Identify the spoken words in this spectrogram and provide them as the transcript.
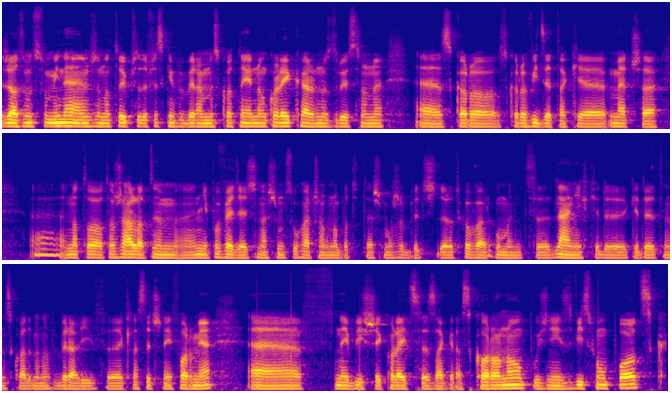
że o tym wspominałem, że no tutaj przede wszystkim wybieramy skład na jedną kolejkę, ale no z drugiej strony e, skoro, skoro widzę takie mecze no to, to żal o tym e, nie powiedzieć naszym słuchaczom, no bo to też może być dodatkowy argument e, dla nich, kiedy, kiedy ten skład będą wybierali w klasycznej formie. W najbliższej kolejce zagra z Koroną, później z Wisłą Płock,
